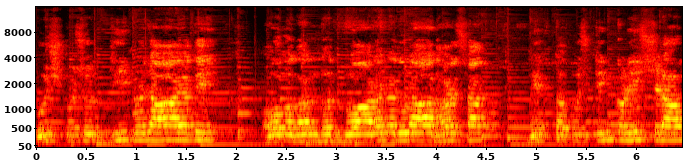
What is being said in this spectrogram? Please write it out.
ওম পুষ্পানি বনজাতানি বায়ুনা রচিতাম চন্দ্র সূর্য যথাকৃতি পুষ্প শুদ্ধি প্রজায়তে ওম গন্ধদ্বারং দুরাধর্ষা নিত্য পুষ্টিং করিষ্যাম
